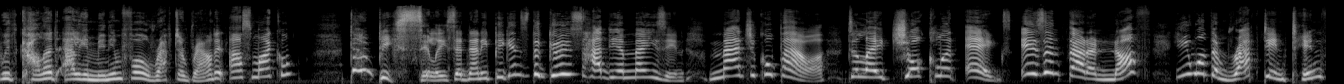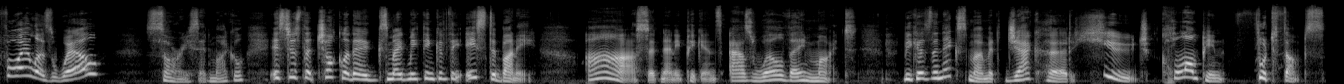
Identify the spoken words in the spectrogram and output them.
With coloured aluminium foil wrapped around it? asked Michael. Don't be silly, said Nanny Piggins. The goose had the amazing, magical power to lay chocolate eggs. Isn't that enough? You want them wrapped in tinfoil as well? Sorry, said Michael. It's just that chocolate eggs made me think of the Easter Bunny. Ah, said Nanny Piggins, as well they might. Because the next moment Jack heard huge, clomping foot thumps.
